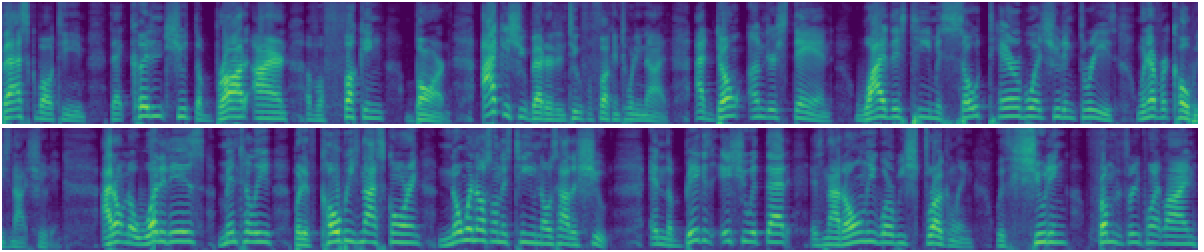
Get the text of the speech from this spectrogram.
basketball team that couldn't shoot the broad iron of a fucking barn. I can shoot better than two for fucking 29. I don't understand why this team is so terrible at shooting threes whenever Coby's not shooting. I don't know what it is mentally, but if Coby's not scoring, no one else on this team knows how to shoot. And the biggest issue with that is not only were we struggling with shooting from the three point line,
